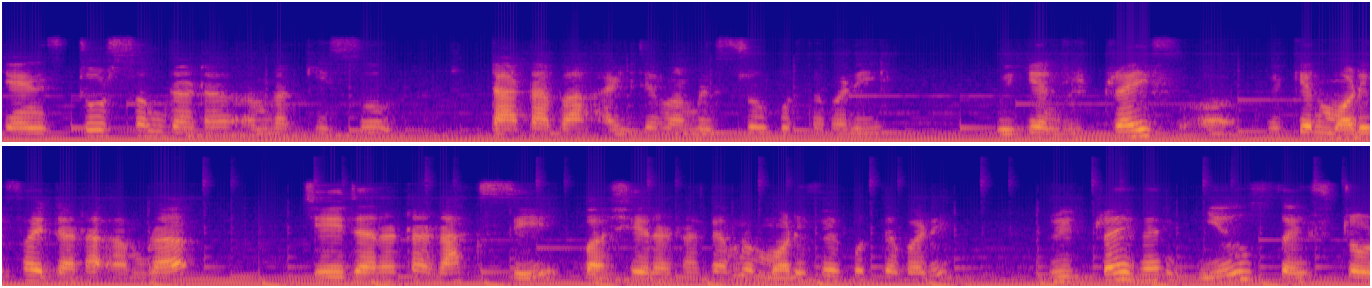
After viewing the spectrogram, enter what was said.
ক্যান স্টোর সাম ডাটা আমরা কিছু ডাটা বা আইটেম আমরা স্টোর করতে পারি। We can retrieve we can modify data আমরা যে ডাটাটা রাখছি বা সেই ডাটাকে আমরা মডিফাই করতে পারি। Retrieve and use the store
